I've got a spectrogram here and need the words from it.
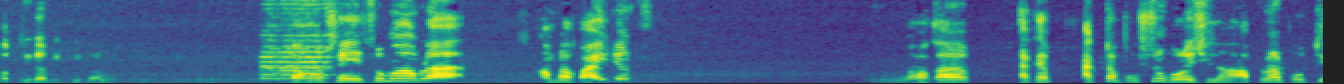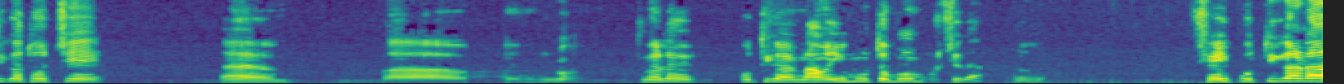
পত্রিকা বিক্রি করে। তখন সেই সময় আমরা আমরা কয়েকজন হকার একটা একটা প্রশ্ন করেছিলাম। আপনার পত্রিকা তো হচ্ছে বলে পত্রিকার নাম এই মুহূর্তে মনে পড়ছে না। সেই পত্রিকাটা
